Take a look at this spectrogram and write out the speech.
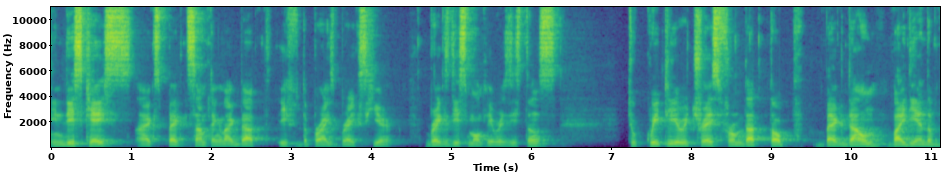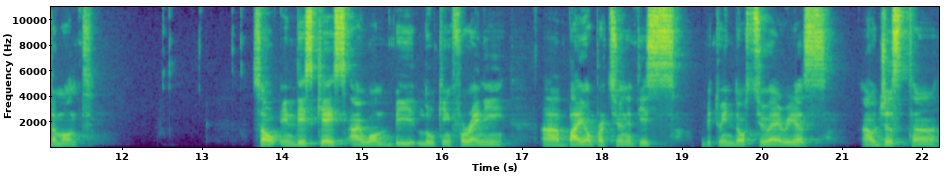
in this case, I expect something like that if the price breaks here, breaks this monthly resistance, to quickly retrace from that top back down by the end of the month. So in this case, I won't be looking for any uh, buy opportunities between those two areas. I'll just uh,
